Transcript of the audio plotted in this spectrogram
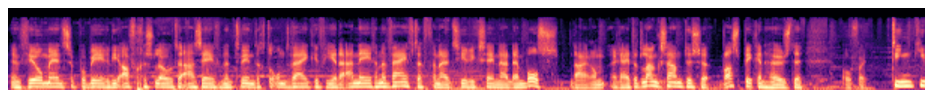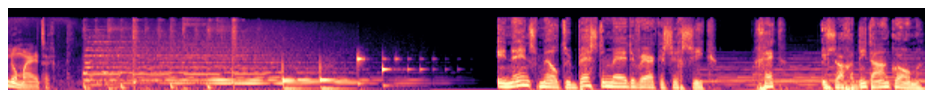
En veel mensen proberen die afgesloten A27 te ontwijken via de A59 vanuit Zierikzee naar Den Bosch. Daarom rijdt het langzaam tussen Waspik en Heusden over 10 kilometer. Ineens meldt uw beste medewerker zich ziek. Gek, u zag het niet aankomen.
